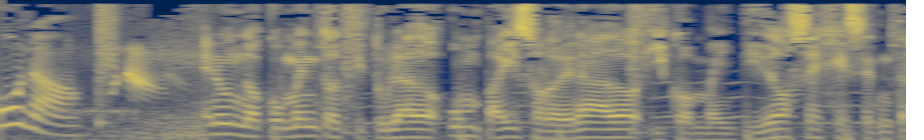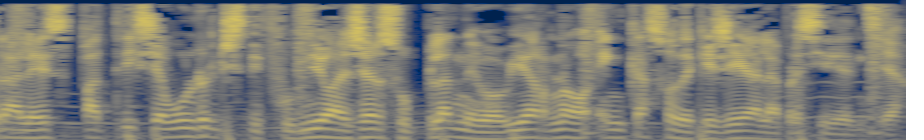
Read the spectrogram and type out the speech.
1. En un documento titulado Un país ordenado y con 22 ejes centrales, Patricia Bullrich difundió ayer su plan de gobierno en caso de que llegue a la presidencia.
